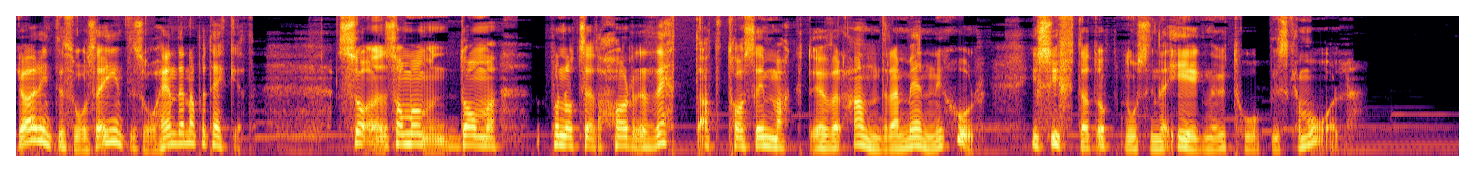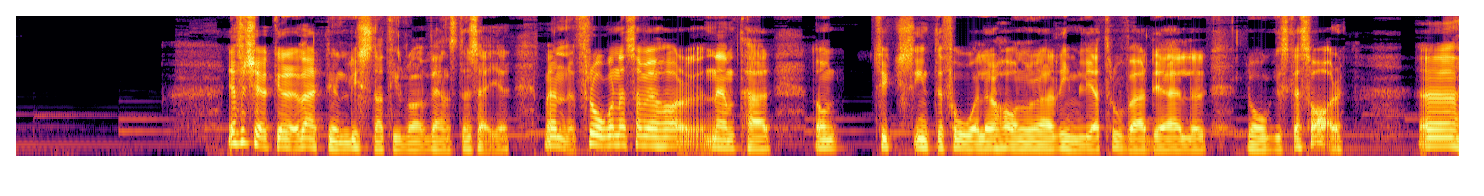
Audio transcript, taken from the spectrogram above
Gör inte så, säg inte så, händerna på täcket. Så, som om de på något sätt har rätt att ta sig makt över andra människor i syfte att uppnå sina egna utopiska mål. Jag försöker verkligen lyssna till vad vänstern säger. Men frågorna som jag har nämnt här, de tycks inte få eller ha några rimliga, trovärdiga eller logiska svar. Uh,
